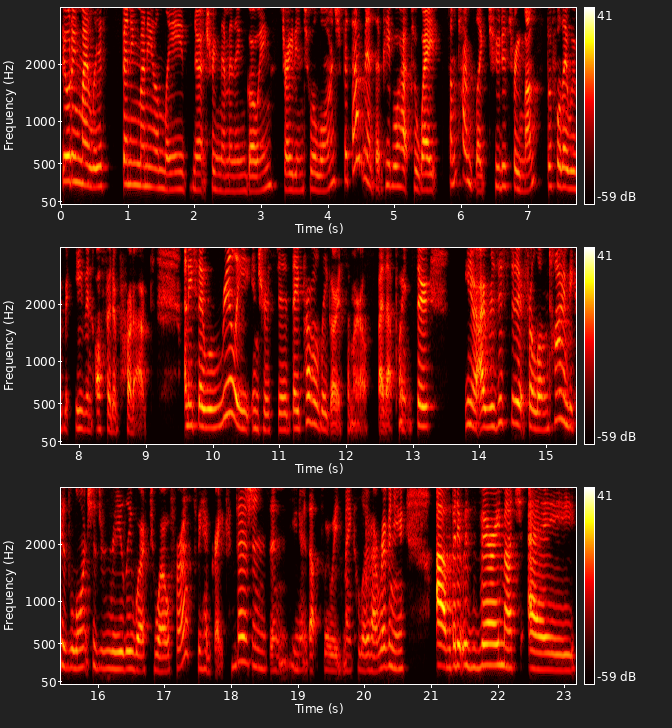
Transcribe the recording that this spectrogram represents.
building my list, spending money on leads, nurturing them, and then going straight into a launch. But that meant that people had to wait sometimes like two to three months before they were even offered a product. And if they were really interested, they'd probably go somewhere else by that point. So you know, I resisted it for a long time because launches really worked well for us. We had great conversions, and you know that's where we'd make a lot of our revenue. Um, but it was very much a,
